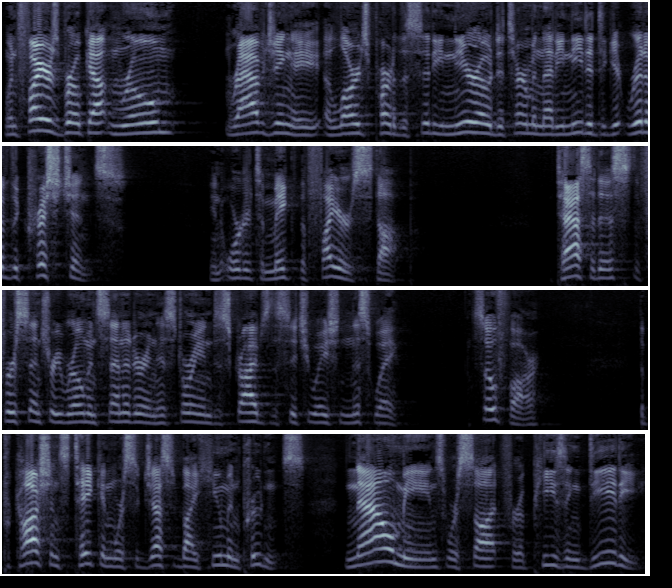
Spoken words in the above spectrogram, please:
When fires broke out in Rome, ravaging a, a large part of the city, Nero determined that he needed to get rid of the Christians in order to make the fires stop. Tacitus, the first century Roman senator and historian, describes the situation this way So far, the precautions taken were suggested by human prudence. Now, means were sought for appeasing deity.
